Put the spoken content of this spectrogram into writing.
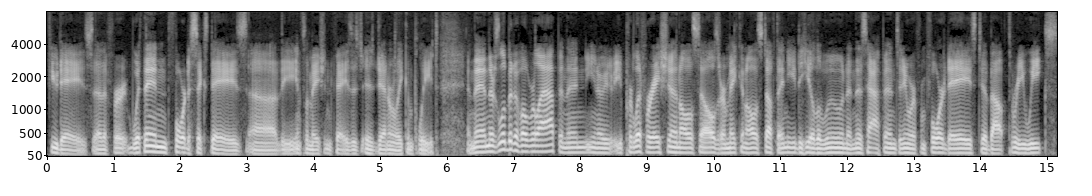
few days. Uh, the fir- within four to six days, uh, the inflammation phase is, is generally complete, and then there's a little bit of overlap, and then you know your proliferation. All the cells are making all the stuff they need to heal the wound, and this happens anywhere from four days to about three weeks.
